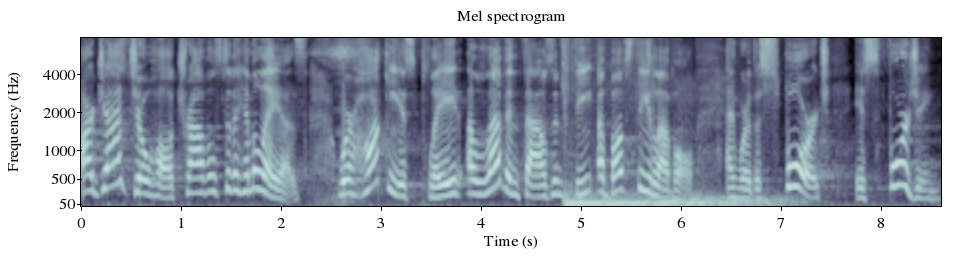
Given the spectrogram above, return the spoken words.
Our Jas Johal travels to the Himalayas, where hockey is played 11,000 feet above sea level and where the sport is forging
